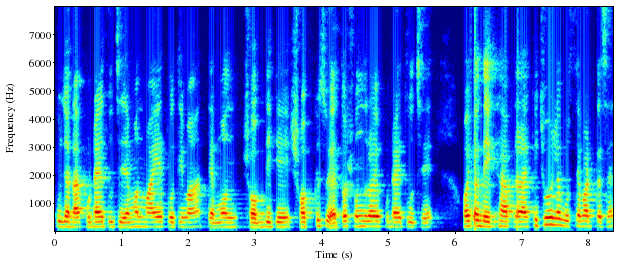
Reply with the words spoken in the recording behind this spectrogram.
পূজাটা ফুটায় তুলছে। যেমন মায়ের প্রতিমা, তেমন সব দিকে সবকিছু এত সুন্দরভাবে ফুটায় তুলছে। হয়তো দেখে আপনারা কিছু হলে বুঝতে পারতেছেন।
